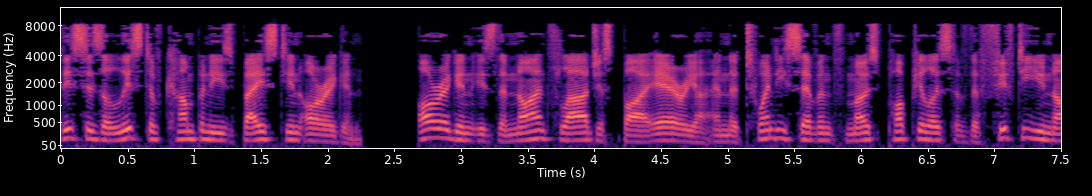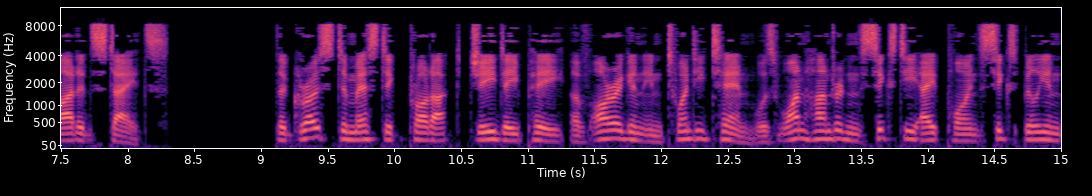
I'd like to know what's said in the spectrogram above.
This is a list of companies based in Oregon. Oregon is the ninth largest by area and the 27th most populous of the 50 United States. The gross domestic product (GDP) of Oregon in 2010 was $168.6 billion.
